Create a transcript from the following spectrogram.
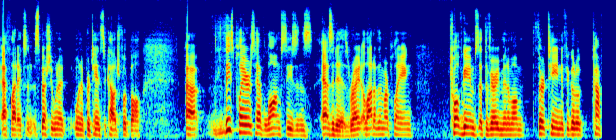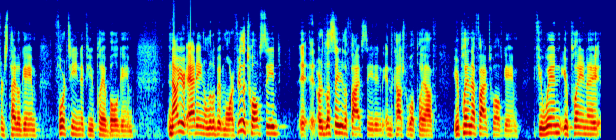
athletics, and especially when it when it pertains to college football. Uh, these players have long seasons as it is, right? A lot of them are playing 12 games at the very minimum, 13 if you go to a conference title game, 14 if you play a bowl game. Now you're adding a little bit more. If you're the 12 seed, eh, eh, or let's say you're the 5 seed in, in the college football playoff, you're playing that 5 12 game. If you win, you're playing a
